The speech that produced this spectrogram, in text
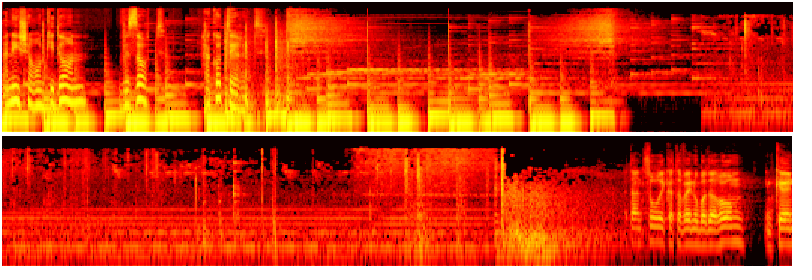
אני שרון קידון, וזאת הכותרת. צורי, כתבנו בדרום, אם כן,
